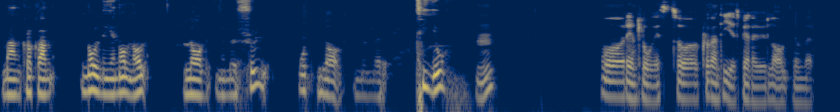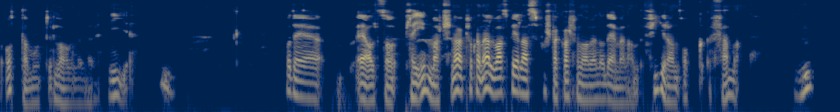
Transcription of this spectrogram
Men klockan 09.00 lag nummer 7 mot lag nummer 10. Mm. Och rent logiskt så klockan 10 spelar ju lag nummer 8 mot lag nummer 9. Mm. Och det är alltså play-in-matcherna. Klockan 11 spelas första kvartsfinalen och det är mellan 4 och 5. Mm.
